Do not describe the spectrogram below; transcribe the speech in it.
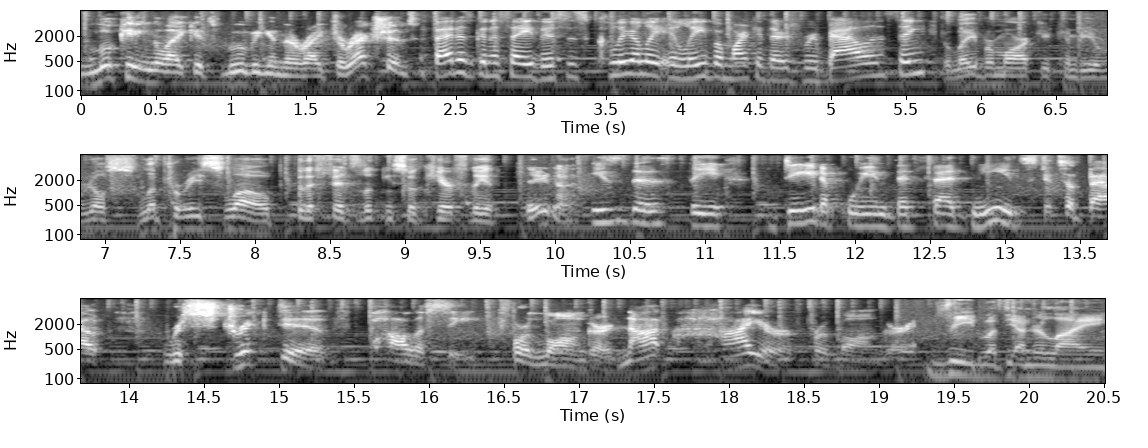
looking like it's moving in the right directions. The Fed is going to say this is clearly a labor market that is rebalancing. The labor market can be a real slippery slope. The Fed's looking so carefully at the data. Is this the data point that Fed needs? It's about restrictive policy for longer, not higher for longer. Read what the underlying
